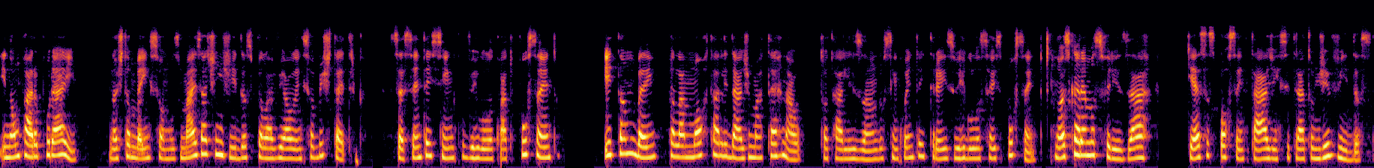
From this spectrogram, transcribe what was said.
E não para por aí. Nós também somos mais atingidas pela violência obstétrica, 65,4%, e também pela mortalidade maternal, totalizando 53,6%. Nós queremos frisar que essas porcentagens se tratam de vidas,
